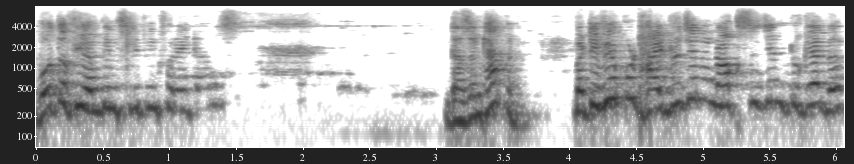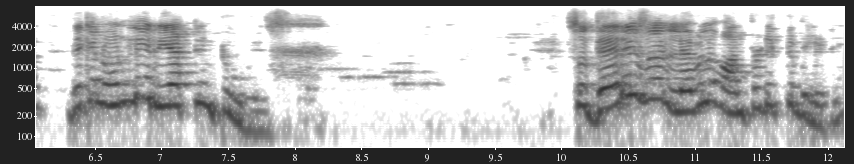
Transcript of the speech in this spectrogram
both of you have been sleeping for 8 hours doesn't happen but if you put hydrogen and oxygen together they can only react in two ways so there is a level of unpredictability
